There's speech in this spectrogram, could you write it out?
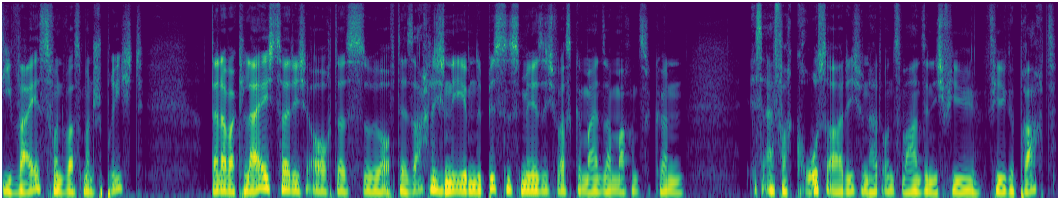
die weiß, von was man spricht. Dann aber gleichzeitig auch das so auf der sachlichen Ebene businessmäßig was gemeinsam machen zu können, ist einfach großartig und hat uns wahnsinnig viel, viel gebracht.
